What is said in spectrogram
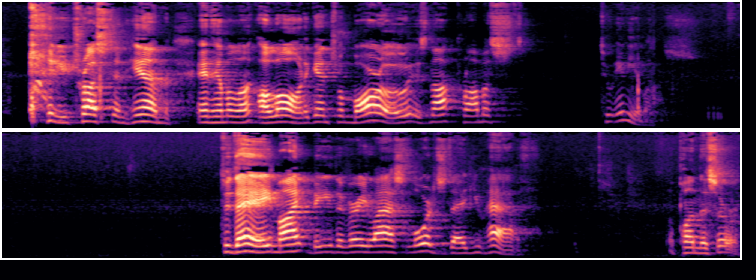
and you trust in Him and Him alone. Again, tomorrow is not promised to any of us. Today might be the very last Lord's Day you have upon this earth.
